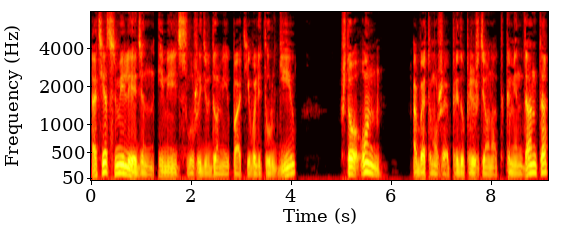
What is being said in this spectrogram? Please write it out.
отец Миледин имеет служить в доме Ипатьева литургию, что он об этом уже предупрежден от коменданта,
